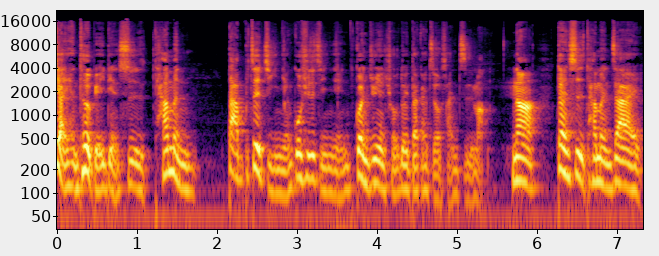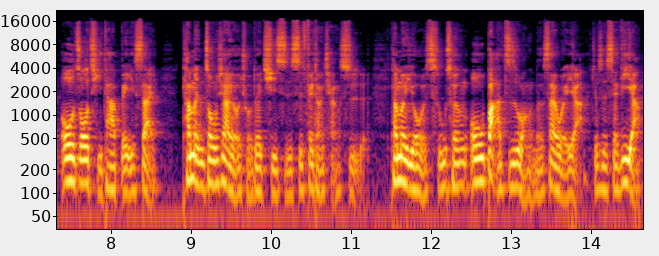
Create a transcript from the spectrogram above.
甲也很特别一点是，他们大这几年过去这几年冠军的球队大概只有三支嘛。那但是他们在欧洲其他杯赛，他们中下游球队其实是非常强势的。他们有俗称欧霸之王的塞维亚，就是塞维亚。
